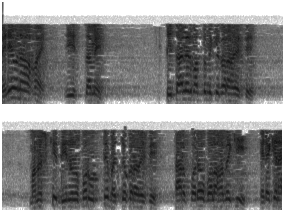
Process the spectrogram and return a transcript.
মেনেও নেওয়া হয় যে ইসলামে কিতালের মাধ্যমে কি করা হয়েছে? মানুষকে দিনের উপর উঠতে বাধ্য করা হয়েছে। তারপরেও বলা হবে কি এটা কিনা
